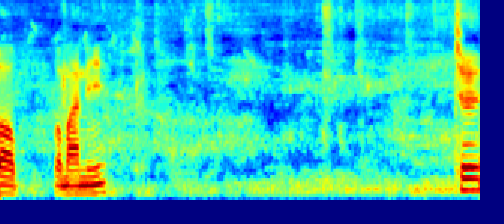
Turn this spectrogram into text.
รอบๆประมาณนี้ เชิญ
